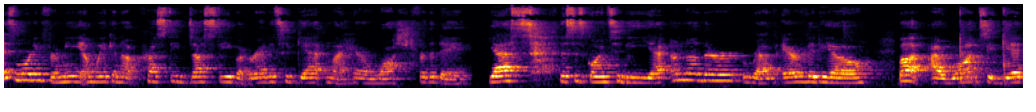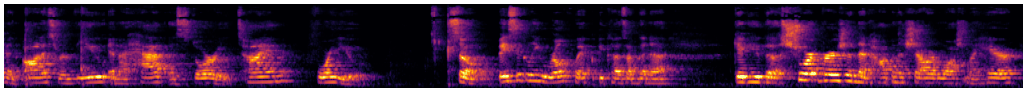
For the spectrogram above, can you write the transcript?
It's morning for me. I'm waking up crusty, dusty, but ready to get my hair washed for the day. Yes, this is going to be yet another RevAir video, but I want to give an honest review and I have a story time for you. So basically real quick, because I'm gonna give you the short version, then hop in the shower and wash my hair.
